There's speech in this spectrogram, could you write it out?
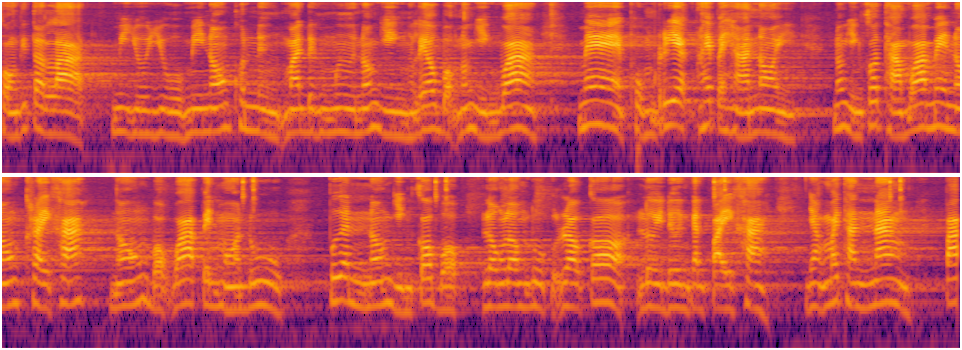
ของที่ตลาด มีอยู่ๆมีน้องคนหนึ่งมาดึงมือน้องหญิง แล้วบอกน้องหญิงว่า แม่ผมเรียกให้ไปหาหน่อย น้องหญิงก็ถามว่าแม่น้องใครคะ น้องบอกว่าเป็นหมอดู เพื่อนน้องหญิงก็บอกลองลองดูเราก็เลยเดินกันไปค่ะ ยังไม่ทันนั่ง ป้า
